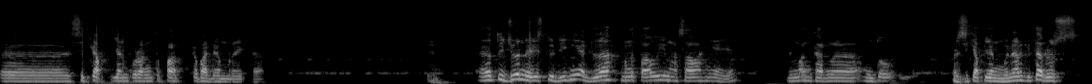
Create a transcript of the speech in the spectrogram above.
uh, sikap yang kurang tepat kepada mereka. Uh, tujuan dari studi ini adalah mengetahui masalahnya ya. Memang karena untuk bersikap yang benar kita harus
